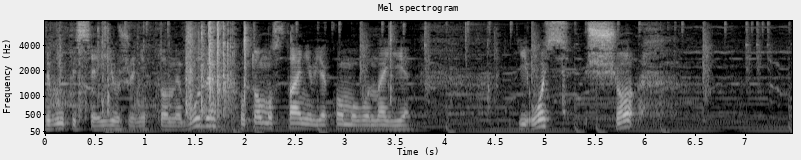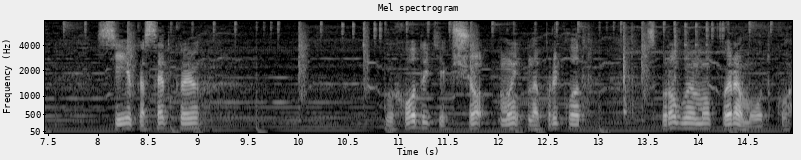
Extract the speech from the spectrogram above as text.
Дивитися її вже ніхто не буде у тому стані, в якому вона є. І ось що з цією касеткою виходить, якщо ми, наприклад, спробуємо перемотку.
